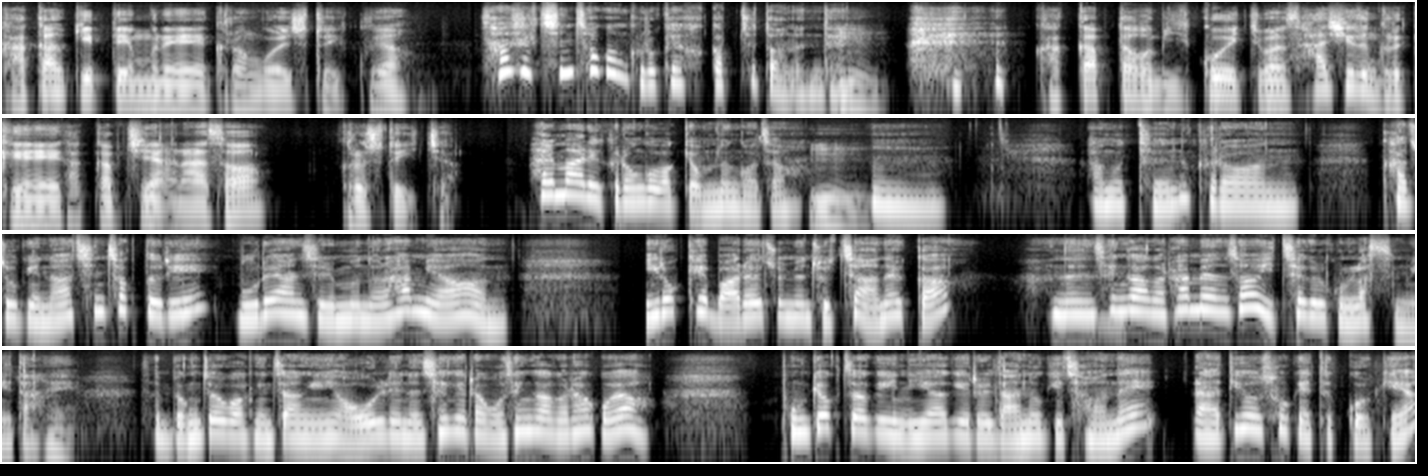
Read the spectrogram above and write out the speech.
가깝기 때문에 그런 거일 수도 있고요. 사실 친척은 그렇게 가깝지도 않은데. 음. 가깝다고 믿고 있지만 사실은 그렇게 가깝지 않아서 그럴 수도 있죠. 할 말이 그런 거밖에 없는 거죠. 음. 음. 아무튼 그런 가족이나 친척들이 무례한 질문을 하면 이렇게 말해주면 좋지 않을까 하는 생각을 하면서 이 책을 골랐습니다. 네. 그래서 명절과 굉장히 어울리는 책이라고 생각을 하고요. 본격적인 이야기를 나누기 전에 라디오 소개 듣고 올게요.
